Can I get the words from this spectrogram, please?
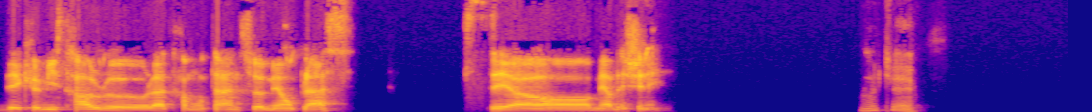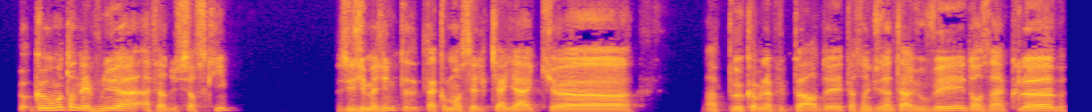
dès que le Mistral ou la Tramontane se met en place, c'est euh, mer déchaînée. Ok. Comment t'en es venu à, faire du surski? Parce que j'imagine que tu as commencé le kayak euh, un peu comme la plupart des personnes que j'ai interviewées, dans un club.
